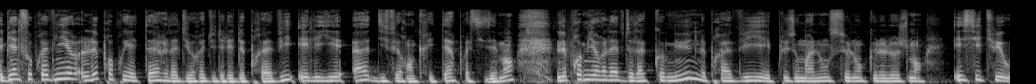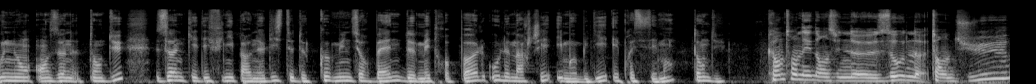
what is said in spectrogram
eh bien il faut prévenir le propriétaire et la durée du délai de préavis est liée à différents critères précisément. Le premier relève de la commune, le préavis est plus ou moins long selon que le logement est situé ou non en zone tendue, zone qui est définie par une liste de communes urbaines, de métropoles où le marché immobilier est précisément tendu. Quand on est dans une zone tendue,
